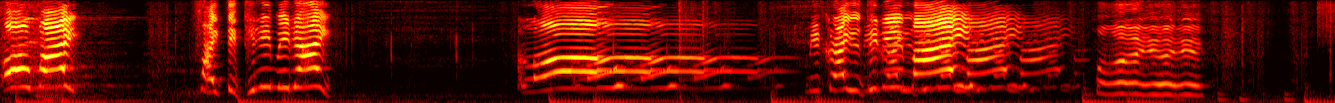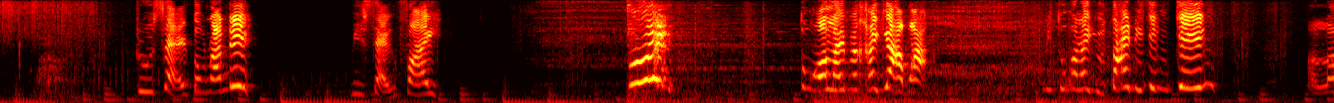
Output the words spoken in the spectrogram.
โอ้ไม่ ไฟติดที่นี่ไม่ได้ฮัลโหลมีใครอยู่ที่นี่ไหมเฮ้ยเฮ้ยเฮ้ยดูแสงตรงนั้นดิ มีแสงไฟ เฮ้ย ตัวอะไรมันขยับอะ มีตัวอะไรอยู่ใต้นี้จริง ๆ ฮัลโหล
